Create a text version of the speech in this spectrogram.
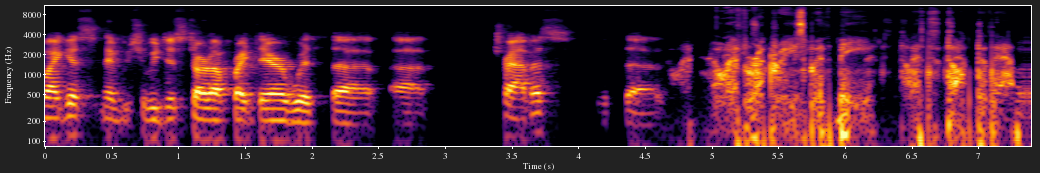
well, I guess maybe should we just start off right there with uh, uh, Travis? With uh, whoever agrees with me, let's talk to them.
